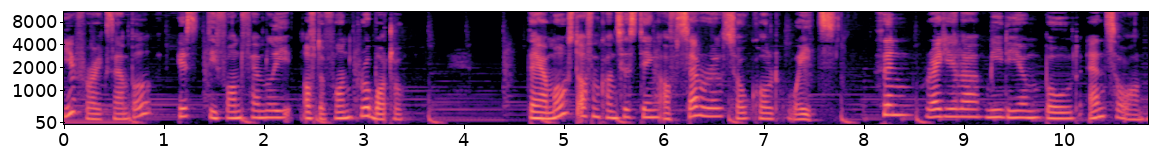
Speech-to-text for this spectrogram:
Here, for example, is the font family of the font Roboto. They are most often consisting of several so-called weights, thin, regular, medium, bold, and so on,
